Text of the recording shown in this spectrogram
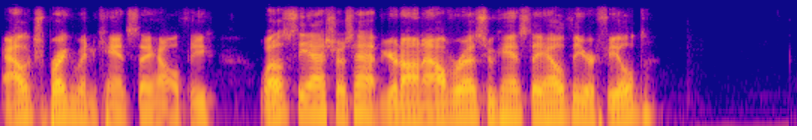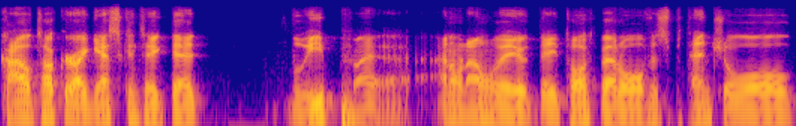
Alex Bregman can't stay healthy. What else do the Astros have? Yordan Alvarez, who can't stay healthy or field. Kyle Tucker, I guess, can take that leap. I, I don't know. They they talked about all of his potential. All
